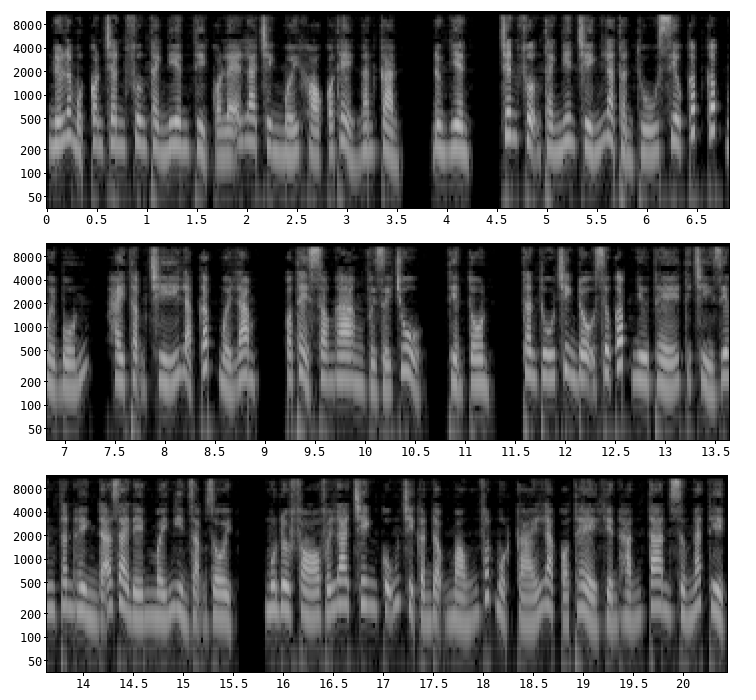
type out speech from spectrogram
Nếu là một con chân phương thành niên thì có lẽ La Trinh mới khó có thể ngăn cản. Đương nhiên, chân phượng thành niên chính là thần thú siêu cấp cấp 14, hay thậm chí là cấp 15, có thể so ngang với giới chủ, thiên tôn. Thần thú trình độ siêu cấp như thế thì chỉ riêng thân hình đã dài đến mấy nghìn dặm rồi, muốn đối phó với La Trinh cũng chỉ cần động móng vuốt một cái là có thể khiến hắn tan xương nát thịt.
